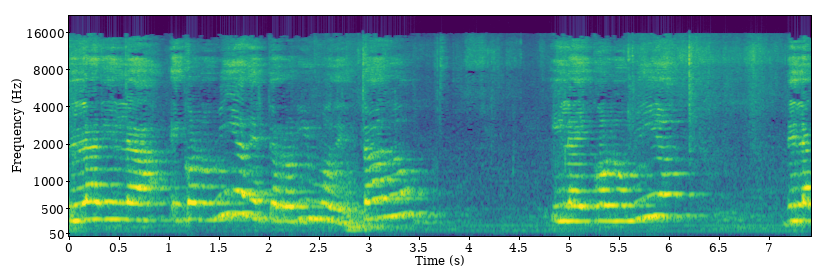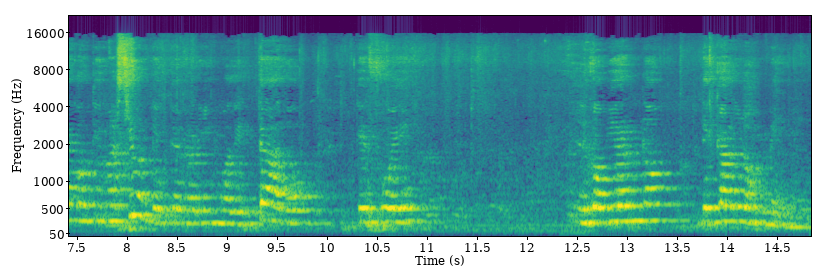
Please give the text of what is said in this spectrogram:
La de la economía del terrorismo de Estado y la economía de la continuación del terrorismo de Estado, que fue el gobierno de Carlos Menem.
